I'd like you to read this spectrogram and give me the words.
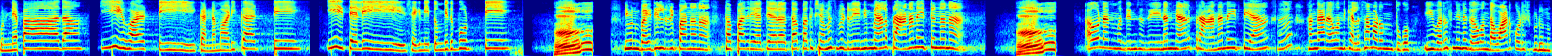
ಪುಣ್ಯಪಾದ. ಈ ಹೊಟ್ಟಿ ಕಣ್ಣ ಮಾಡಿ ಕಟ್ಟಿ. ಈ ತಲಿ ಸೆಗಣಿ ತುಂಬಿದ ಬುಟ್ಟಿ. ನಿಮ್ಮನ್ ಬೈದಿಲ್ರಿಪ್ಪ ನಾನು. ತಪ್ಪಾದ್ರಿ ಅತ್ಯಾರ ತಪ್ಪಾದ ಕ್ಷಮಿಸ್ಬಿಡ್ರಿ. ನಿಮ್ ಮ್ಯಾಲ ಪ್ರಾಣನ ಇಟ್ಟು ನಾನು. ಅವ್ ನನ್ ಮುದ್ದಿನ ಸಸಿ ನನ್ ಮ್ಯಾಲ ಪ್ರಾಣನ ಇಟ್ಟಿಯಾ? ಹಂಗಾರ ಒಂದ್ ಕೆಲಸ ಮಾಡೋಣ ತಗೋ. ಈ ವರ್ಷ ನಿನಗ ಒಂದ್ ಅವಾರ್ಡ್ ಕೊಡಿಸ್ಬಿಡುನು.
